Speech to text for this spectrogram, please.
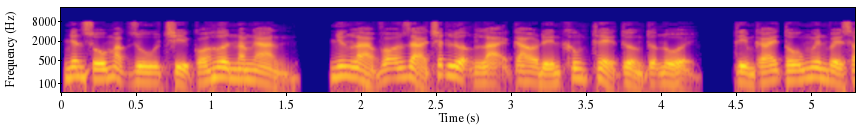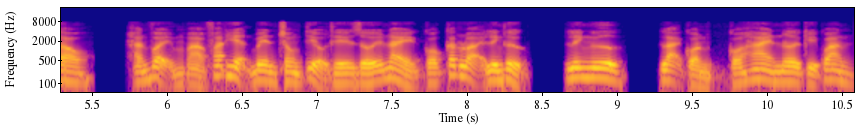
Nhân số mặc dù chỉ có hơn năm ngàn, nhưng là võ giả chất lượng lại cao đến không thể tưởng tượng nổi, tìm cái tố nguyên về sau, hắn vậy mà phát hiện bên trong tiểu thế giới này có các loại linh thực, linh ngư, lại còn có hai nơi kỳ quan.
